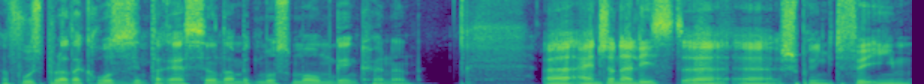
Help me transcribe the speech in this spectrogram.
der Fußball hat ein großes Interesse und damit muss man umgehen können. Äh, ein Journalist äh, äh, springt für ihn,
